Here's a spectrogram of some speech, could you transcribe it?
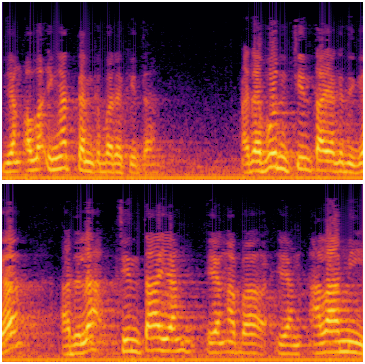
yang Allah ingatkan kepada kita. Adapun cinta yang ketiga adalah cinta yang yang apa? Yang alami.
